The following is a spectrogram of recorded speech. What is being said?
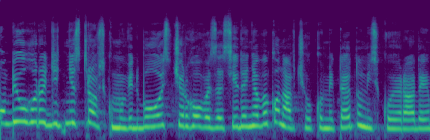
У Білгороді Дністровському відбулось чергове засідання виконавчого комітету міської ради.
